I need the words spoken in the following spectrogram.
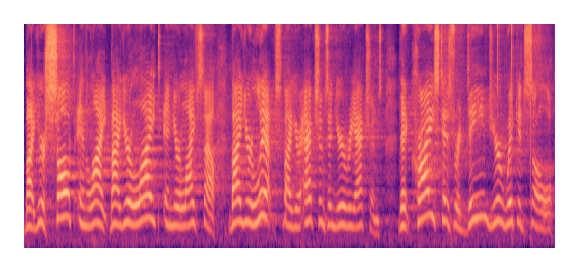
by your salt and light, by your light and your lifestyle, by your lips, by your actions and your reactions, that Christ has redeemed your wicked soul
